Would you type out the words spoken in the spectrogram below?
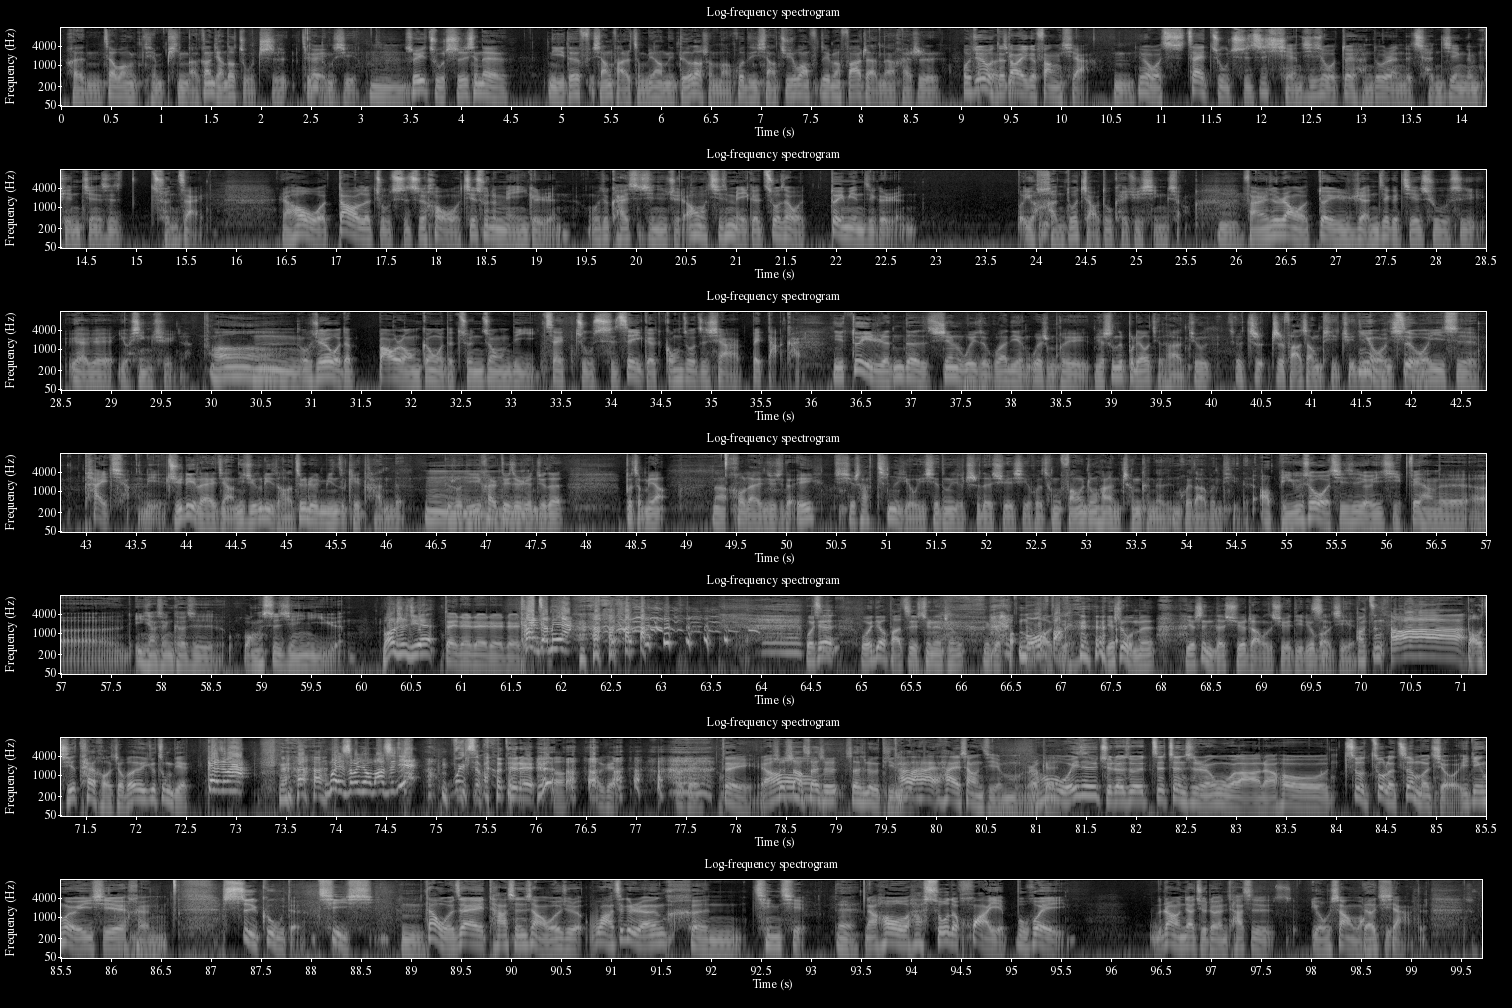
很在往前拼啊！刚讲到主持这个东西，嗯，所以主持现在你的想法是怎么样？你得到什么，或者你想继续往这边发展呢？还是我觉得我得到一个放下，嗯，因为我在主持之前，其实我对很多人的成见跟偏见是存在的。然后我到了主持之后，我接触的每一个人，我就开始渐渐觉得，哦，其实每一个坐在我对面这个人。有很多角度可以去欣赏，嗯，反而就让我对于人这个接触是越来越有兴趣的哦。嗯，我觉得我的包容跟我的尊重力在主持这个工作之下被打开。你对人的先入为主观念为什么会？你甚至不了解他，就就自自发张皮决定？因为我自我意识太强烈。举例来讲，你举个例子哈，这个人名字可以谈的，嗯，比如说你一开始对这个人觉得不怎么样。那后来你就觉得，哎，其实他真的有一些东西值得学习，或者从访问中他很诚恳的回答问题的。哦，比如说我其实有一集非常的呃印象深刻，是王世坚议员。王世坚，对对对对对，他怎么样？我现在我一定要把自己训练成那个刘宝杰，也是我们，也是你的学长，我的学弟刘宝杰啊，真啊，宝杰太好笑，把一个重点干？为什么要王世坚？为什么？对对，OK OK，对，然后上三十三十六题，他他他也上节目，然后我一直就觉得说这政治人物啦，然后做做了这么久，一定会有一些很世故的气息，嗯，但我在他身上，我就觉得哇，这个人很亲切。对，然后他说的话也不会让人家觉得他是由上往下的，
